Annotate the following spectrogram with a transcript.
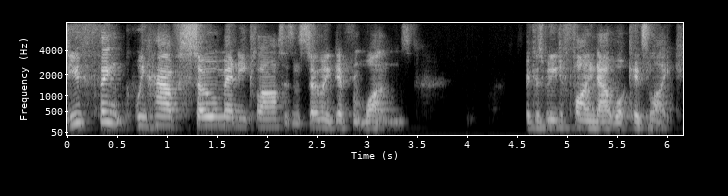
do you think we have so many classes and so many different ones because we need to find out what kids like?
